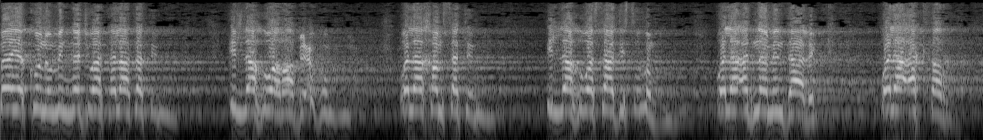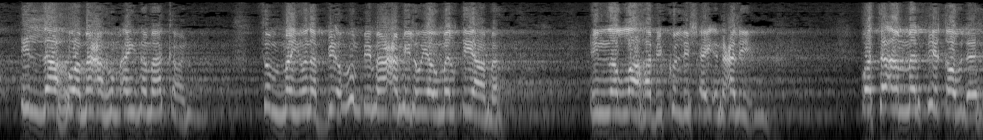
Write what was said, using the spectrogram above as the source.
ما يكون من نجوى ثلاثة إلا هو رابعهم ولا خمسة إلا هو سادسهم ولا أدنى من ذلك ولا أكثر إلا هو معهم أينما كانوا. ثم ينبئهم بما عملوا يوم القيامة. إن الله بكل شيء عليم. وتأمل في قوله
